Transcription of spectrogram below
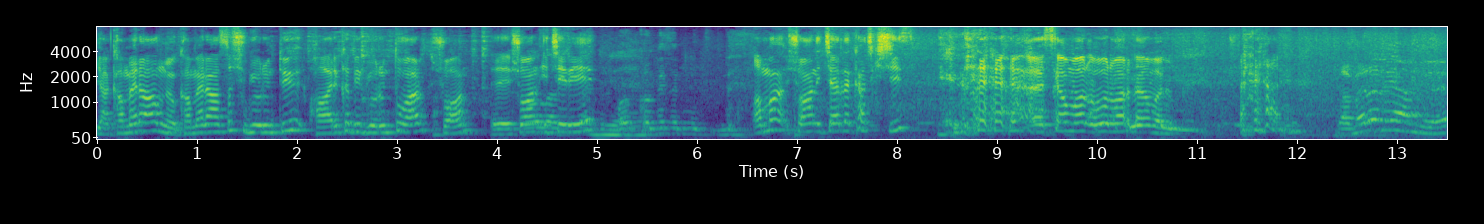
ya kamera almıyor. Kamera alsa şu görüntüyü harika bir görüntü var şu an. Ee, şu an içeriği ama şu an içeride kaç kişiyiz? Özkan var, Uğur var, ben varım. Kamera niye almıyor ya?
